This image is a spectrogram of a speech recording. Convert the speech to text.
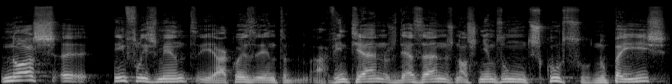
Nós, uh, infelizmente, e há coisa entre há 20 anos, 10 anos, nós tínhamos um discurso no país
